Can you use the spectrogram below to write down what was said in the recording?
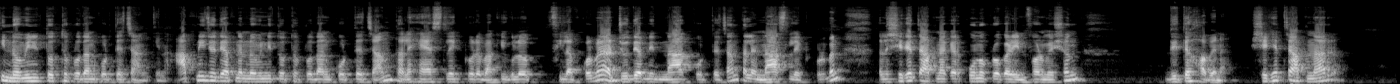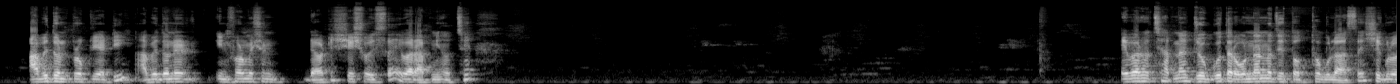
কি নমিনি তথ্য প্রদান করতে চান কিনা? আপনি যদি আপনার নমিনি তথ্য প্রদান করতে চান, তাহলে হ্যাঁ সিলেক্ট করে বাকিগুলো ফিল আপ করবেন। আর যদি আপনি না করতে চান, তাহলে না সিলেক্ট করবেন। তাহলে সেক্ষেত্রে আপনাকে আর কোনো প্রকার ইনফরমেশন দিতে হবে না। সেক্ষেত্রে আপনার আবেদন প্রক্রিয়াটি, আবেদনের ইনফরমেশন দেওয়াটা শেষ হয়েছে। এবার আপনি হচ্ছে এবার হচ্ছে আপনার যোগ্যতার অন্যান্য যে তথ্যগুলো আছে, সেগুলো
